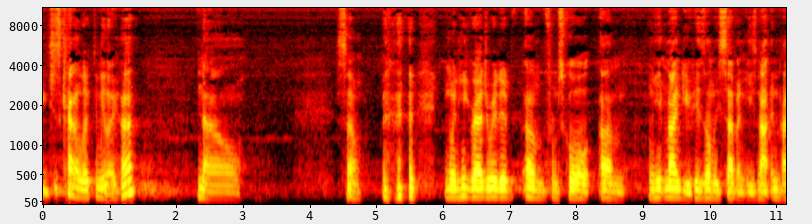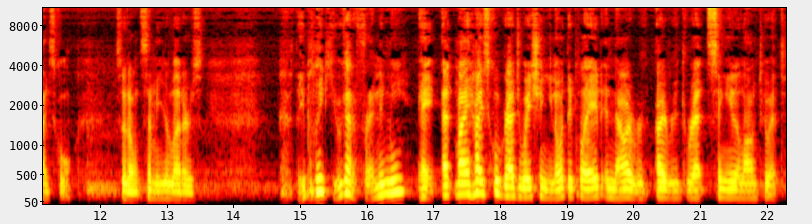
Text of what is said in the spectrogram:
He just kind of looked at me like, huh? No. So when he graduated um, from school, um, he, mind you, he's only seven. He's not in high school. So don't send me your letters. They played You Got a Friend in Me? Hey, at my high school graduation, you know what they played? And now I, re- I regret singing along to it.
